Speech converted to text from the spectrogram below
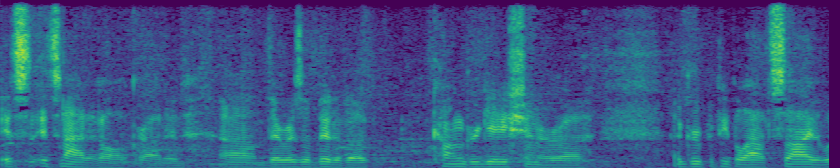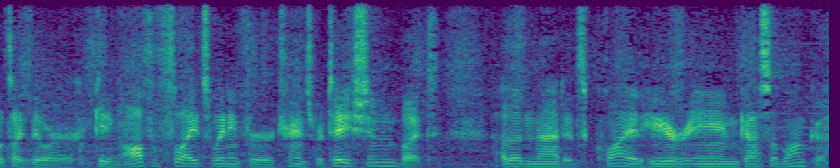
it's it's not at all crowded. Um, there was a bit of a congregation or a, a group of people outside. It looked like they were getting off of flights, waiting for transportation, but other than that, it's quiet here in Casablanca.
